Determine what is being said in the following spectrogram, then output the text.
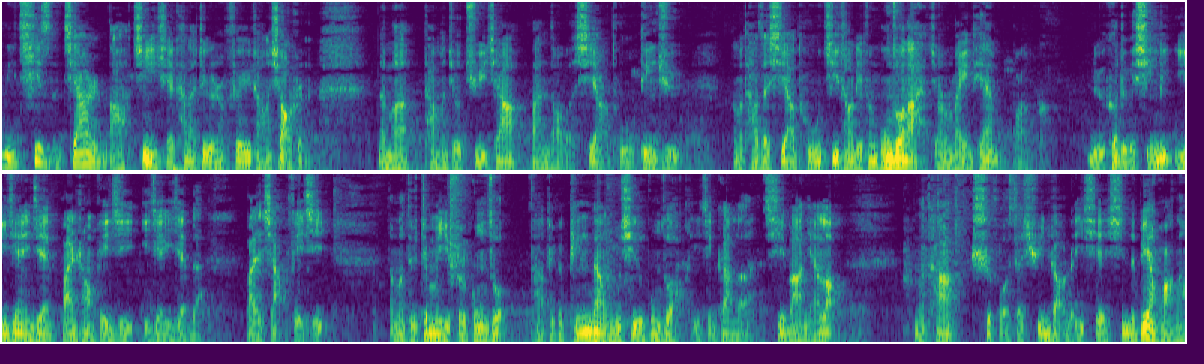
离妻子的家人啊近一些，看来这个人非常孝顺，那么他们就举家搬到了西雅图定居。那么他在西雅图机场这份工作呢，就是每天把旅客这个行李一件一件搬上飞机，一件一件的。搬下飞机，那么对这么一份工作，他这个平淡无奇的工作已经干了七八年了。那么他是否在寻找着一些新的变化呢？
